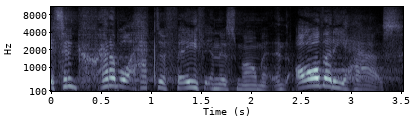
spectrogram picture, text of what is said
it's an incredible act of faith in this moment. And all that he has,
